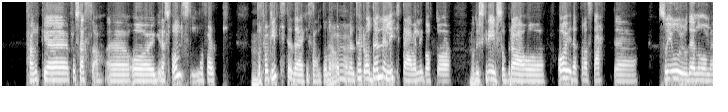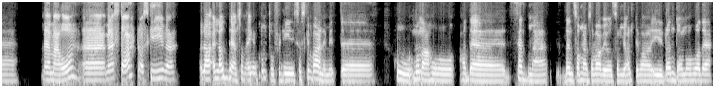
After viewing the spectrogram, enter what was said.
tankeprosesser. Uh, og responsen når folk, mm. når folk likte det, ikke sant, og når ja, folk kommenterte. Og denne likte jeg veldig godt, og, og du skriver så bra. og Oi, dette var sterkt. Eh, så gjorde jo det noe med, med meg òg. Eh, men jeg starta å skrive. Jeg lagde en sånn egen konto fordi søskenbarnet mitt eh, hun, Mona hun hadde sett meg Den sommeren så var vi jo som vi alltid var i London, og hun hadde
